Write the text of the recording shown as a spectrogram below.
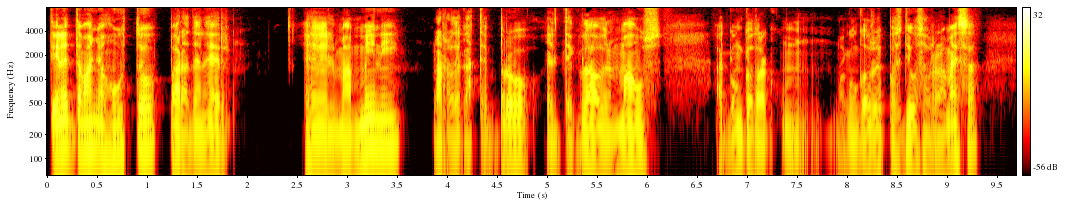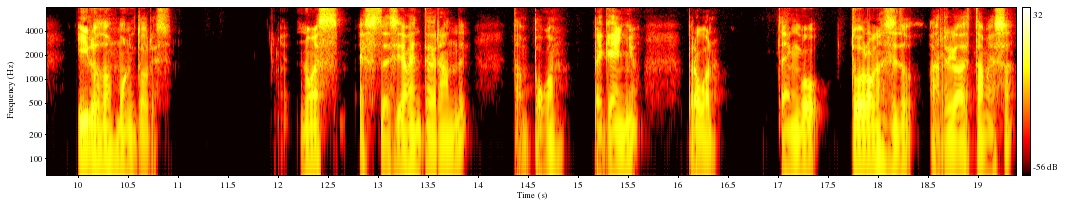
Tiene el tamaño justo para tener el Mac Mini, la Rodecaster Pro, el teclado, el mouse, algún que, otro, mm, algún que otro dispositivo sobre la mesa y los dos monitores. No es excesivamente grande, tampoco es pequeño, pero bueno, tengo todo lo que necesito arriba de esta mesa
